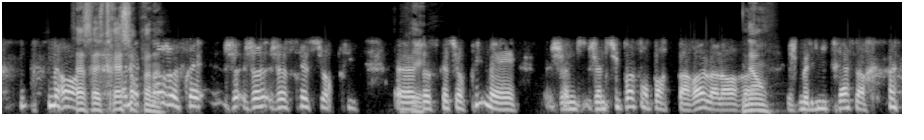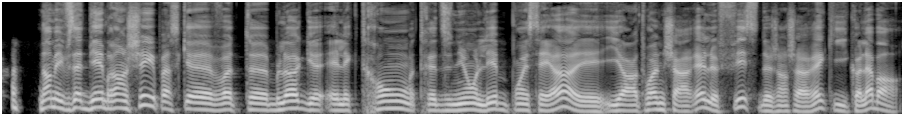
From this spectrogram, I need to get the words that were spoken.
non, ça serait très surprenant. Je serais, je, je, je serais surpris. Euh, Je serais surpris, mais je ne, je ne suis pas son porte-parole, alors euh, non. je me limiterai à ça. non, mais vous êtes bien branché parce que votre blog électron libre.ca et il y a Antoine Charret, le fils de Jean Charret, qui y collabore.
